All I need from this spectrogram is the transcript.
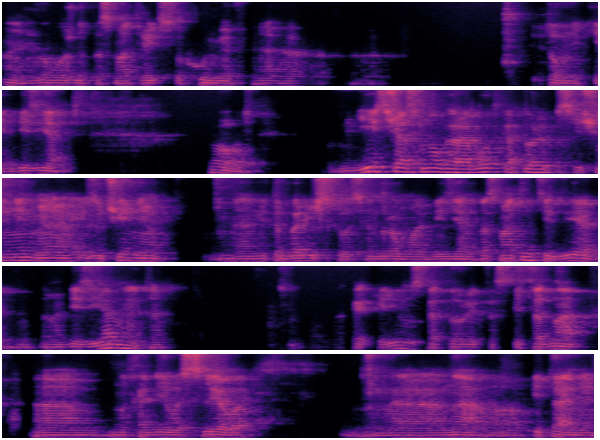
Его можно посмотреть в Сухуме питомнике обезьян. Вот. Есть сейчас много работ, которые посвящены изучению метаболического синдрома обезьян. Посмотрите, две обезьяны, это как Кириллус, который, так сказать, одна а, находилась слева а, на питании,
